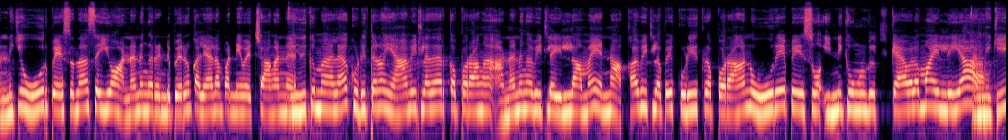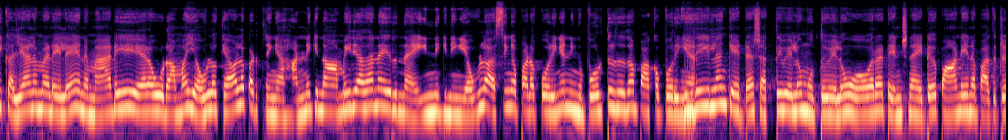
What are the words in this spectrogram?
அன்னைக்கு ஊர் பேச தான் செய்யும். அண்ணனுங்க ரெண்டு பேரும் கல்யாணம் பண்ணி வச்சாங்கன்னு. இதுக்கு மேல குடித்தனம் என் வீட்டில் தான் இருக்க போறாங்க. அண்ணனுங்க வீட்டில் இல்லாம என்ன அக்கா வீட்டில் போய் குடியிருக்க போறாங்கன்னு ஊரே பேசும். இன்னைக்கு உங்களுக்கு கேவலமா இல்லையா? அன்னைக்கு கல்யாண மேடையில என்னை மேடையே ஏற விடாம எவ்வளோ கேவலப்படுத்துறீங்க? அன்னைக்கு நான் அமைதியாக தானே இருந்தேன். இன்னைக்கு நீங்கள் எவ்வளோ அசிங்கப்பட போறீங்க? நீங்கள் பொறுத்திருந்து தான் பார்க்க போறீங்க. இதையெல்லாம் கேட்ட சக்திவேலும் முத்துவேலும் ஓவரா டென்ஷன் ஆயிட்டு பாண்டியனை பார்த்துட்டு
